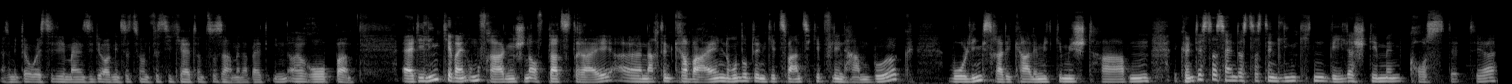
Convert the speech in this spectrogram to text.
Also mit der OECD meinen Sie die Organisation für Sicherheit und Zusammenarbeit in Europa. Äh, die Linke war in Umfragen schon auf Platz drei äh, nach den Krawallen rund um den G20-Gipfel in Hamburg, wo Linksradikale mitgemischt haben. Könnte es da sein, dass das den linken Wählerstimmen kostet? Ja?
